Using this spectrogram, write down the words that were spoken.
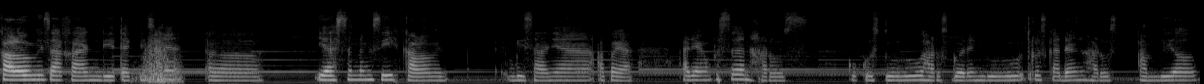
kalau misalkan di teknisnya eh, ya seneng sih kalau mi- misalnya apa ya ada yang pesen harus kukus dulu harus goreng dulu terus kadang harus ambil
